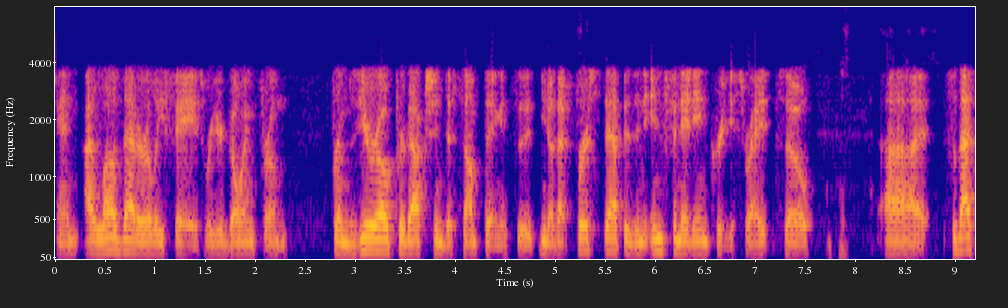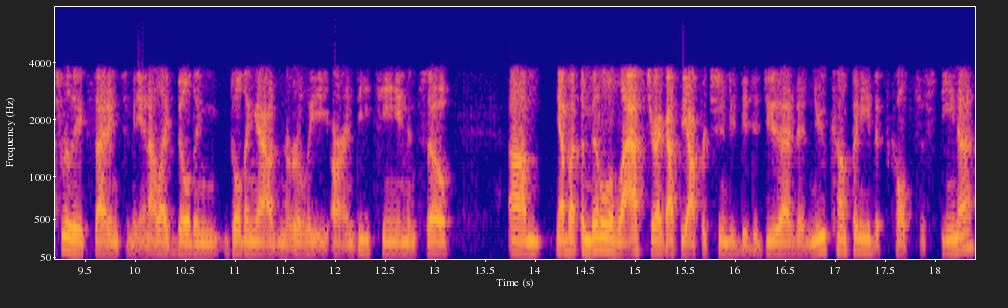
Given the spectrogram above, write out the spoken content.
and I love that early phase where you're going from from zero production to something. It's a you know that first step is an infinite increase, right? So. Uh, so that's really exciting to me, and I like building building out an early R&D team. And so um, you know, about the middle of last year, I got the opportunity to do that at a new company that's called Sestina.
